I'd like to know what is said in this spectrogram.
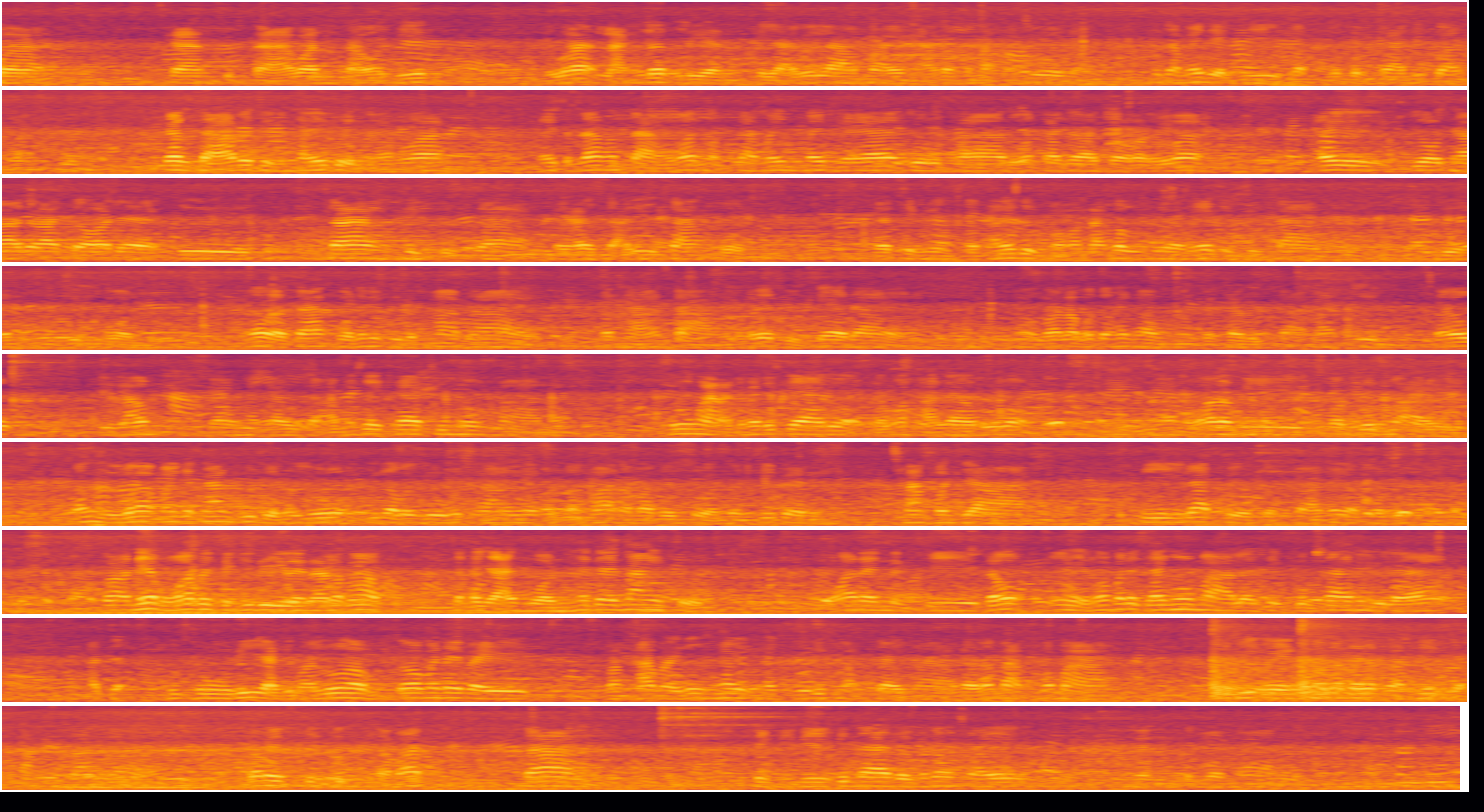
การศึกษาวันเสาร์อาทิตย์หรือว่าหลังเลิกเรียนขยายเวลาไปหาตสมัครมาช่วยเนี่ยก็จะให้เด็กมีประสบการณ์ที่กว้างขวางขึ้นการศึกษาเป็นสิ่งสำคัญที่สุดนะครับว่าในสำนักต่างๆว่าสำคัญไม่ไม่แพ้โยธาหรือว่าการจราจรหรือว่าไอ้โยธาจราจรเนี่ยคือสร้างสิ่งปลูกสร้างเป็นอาสาที่สร้างคนแต่สิ่งหนึ่งสำคัญที่สุดของนักการเมืองไม่ใช่สิ่งปลูกสร้างคือสิ่งคนถ้าเราสร้างคนให้มีคุณภาพได้ปัญหาต่างๆก็ได้ถูกแก้ได้ ว่าเราก็ต้องให้ความสำคัญกับการศึกษามากขึ้น แล้วจริงแล้วการทำการศึกษาไม่ใช่แค่ที่มุ่งงานนะที่มุ่งงานอาจจะไม่ได้แก้ด้วย แต่ว่าหาแนวร่วมนะบอกว่าเรามีคนรุ่นใหม่ต้องถือว่าไม่กระทั่งผู้สูงอายุที่เราไปดูเมื่อเช้าเนี่ยก็สามารถเอามาเป็นส่วนหนึ่งที่เป็นทางปัญญาที่แลกเปลี่ยนประสบการณ์ให้กับคนรุ่นใหม่ต่างๆก็อันเนี้ยผมว่าเป็นสิ่งที่ดีเลยนะแล้วก็จะขยายผลให้ได้มากที่สุดผมว่าในหนึ่งปีแล้วเห็นว่าไม่ได้ใช้งบประมาณเลยสิ่งปลูกสร้างมีอยู่แล้ว อาจจะคุณครูที่อยากจะมาร่วมก็ไม่ได้ไปบังคับอะไรก็ให้ให้ครูที่สมัครใจมาแต่ถ้าสมัครเข้ามา ที่เองก็ไม่ได้รับการที่เกี่ยวกับด้านหน้าก็เป็นสิ่งที่สามารถสร้างสิ่งดีๆขึ้นได้โดยไม่ต้องใช้เงินจำนวนมาก ตอนนี้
